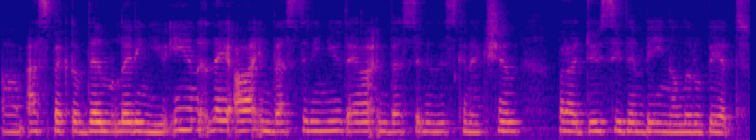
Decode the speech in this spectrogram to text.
um, aspect of them letting you in. They are invested in you they are invested in this connection but i do see them being a little bit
